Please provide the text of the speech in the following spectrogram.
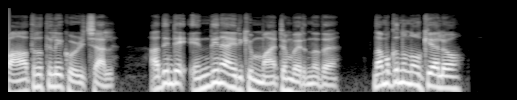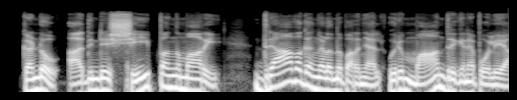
പാത്രത്തിലേക്കൊഴിച്ചാൽ അതിന്റെ എന്തിനായിരിക്കും മാറ്റം വരുന്നത്? നമുക്കൊന്ന് നോക്കിയാലോ? കണ്ടോ അതിന്റെ ഷേപ്പ് അങ്ങ് മാറി. ദ്രാവകങ്ങളെന്ന് പറഞ്ഞാൽ ഒരു മാന്ത്രികനെ പോലെയാ.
